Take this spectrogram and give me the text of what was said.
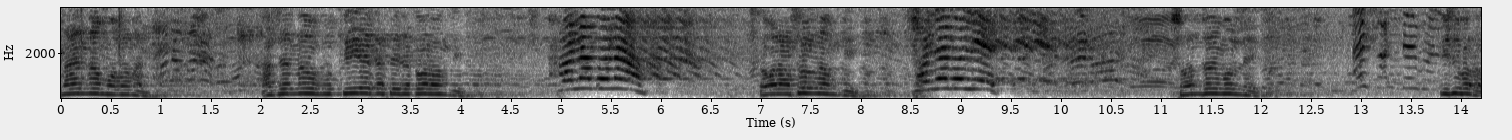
না এর নাম মনা না আচ্ছা এর নাম কি এর কাছে যা তোমার নাম কি? আমার নাম বোনা তোমার আসল নাম কি? সঞ্জয় মল্লিক। সঞ্জয় মল্লিক। কিছু করো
